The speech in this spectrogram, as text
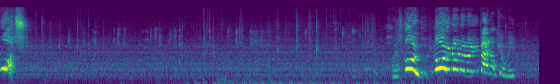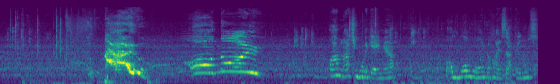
What? Oh, let's go! No, no, no, no! You better not kill me. No! Oh no! I haven't actually won a game yet, but I'm one point behind seconds,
